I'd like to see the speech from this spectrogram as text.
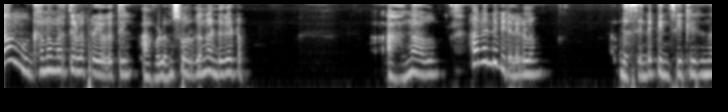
ആ മുഖമമർത്തിയുള്ള പ്രയോഗത്തിൽ അവളും സ്വർഗം കണ്ടു കേട്ടോ. ആ നാവും അവന്റെ വിരലുകളും ബസിന്റെ പിൻസീറ്റിലിരുന്ന്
